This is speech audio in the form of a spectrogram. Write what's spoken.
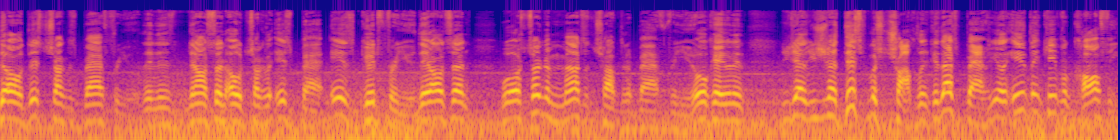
Oh, this chocolate's bad for you. Then, then all of a sudden, oh, chocolate is bad, is good for you. Then all of a sudden, well, certain amount of chocolate are bad for you. Okay, and then you just, you should have this much chocolate because that's bad for you. know, anything came from coffee.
